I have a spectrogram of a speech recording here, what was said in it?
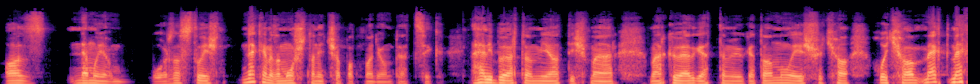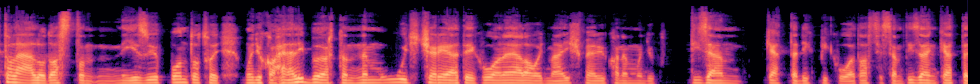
az nem olyan borzasztó, és nekem ez a mostani csapat nagyon tetszik. Halliburton miatt is már, már követgettem őket annó, és hogyha, hogyha meg, megtalálod azt a nézőpontot, hogy mondjuk a Halliburton nem úgy cserélték volna el, ahogy már ismerjük, hanem mondjuk 10 12. pick volt, azt hiszem 12.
